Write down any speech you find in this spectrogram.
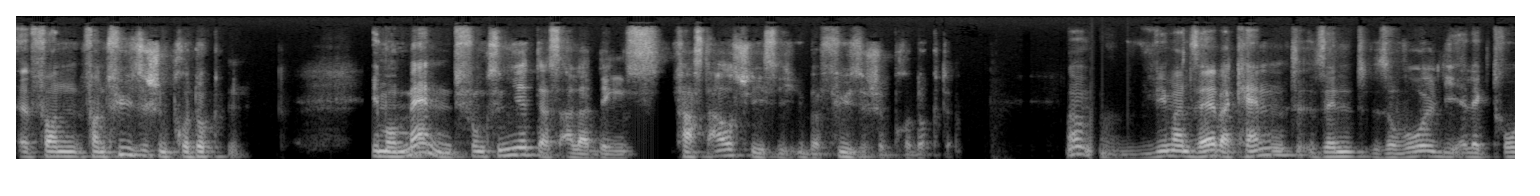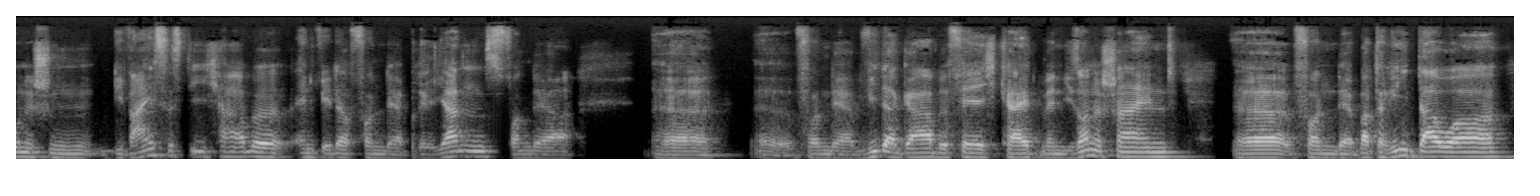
äh, von, von physischen Produkten. Im Moment funktioniert das allerdings fast ausschließlich über physische Produkte. Wie man selber kennt, sind sowohl die elektronischen Devices, die ich habe, entweder von der Brillanz, von der, äh, äh von der Wiedergabefähigkeit, wenn die Sonne scheint, äh, von der Batteriedauer,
